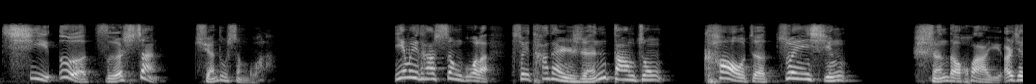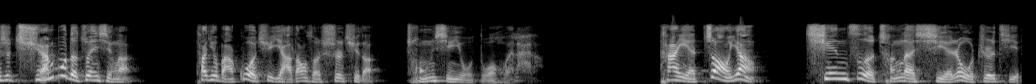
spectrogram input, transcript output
弃恶择善，全都胜过了。因为他胜过了，所以他在人当中靠着遵行神的话语，而且是全部的遵行了，他就把过去亚当所失去的重新又夺回来了。他也照样。亲自成了血肉之体，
